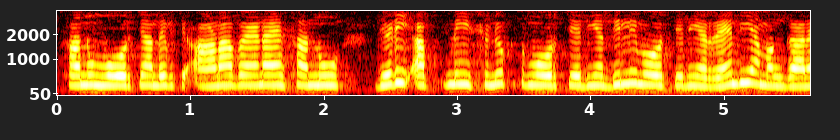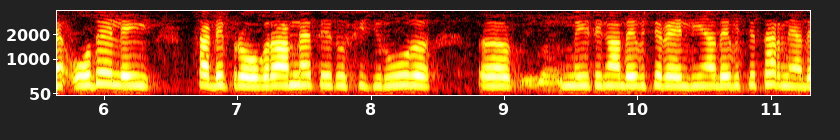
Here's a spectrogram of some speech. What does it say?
ਸਾਨੂੰ ਮੋਰਚਿਆਂ ਦੇ ਵਿੱਚ ਆਉਣਾ ਪੈਣਾ ਹੈ। ਸਾਨੂੰ ਜਿਹੜੀ ਆਪਣੀ ਸੰਯੁਕਤ ਮੋਰਚੇ ਦੀਆਂ, ਦਿੱਲੀ ਮੋਰਚੇ ਦੀਆਂ ਰਹਿੰਦੀਆਂ ਮੰਗਾਂ ਨੇ, ਉਹਦੇ ਲਈ ਸਾਡੇ ਪ੍ਰੋਗਰਾਮ ਨੇ ਤੇ ਤੁਸੀਂ ਜ਼ਰੂਰ ਮੀਟਿੰਗਾਂ ਦੇ ਵਿੱਚ, ਰੈਲੀਆਂ ਦੇ ਵਿੱਚ, ਧਰਨਿਆਂ ਦੇ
